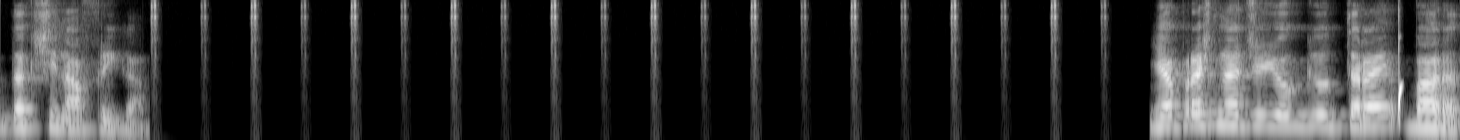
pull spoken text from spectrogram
दक्षिण आफ्रिका. या प्रश्नाचे योग्य उत्तर आहे भारत.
